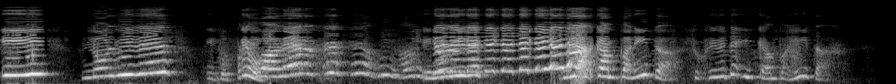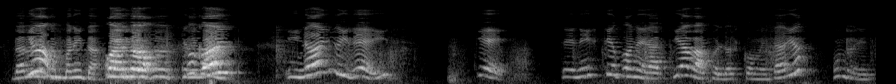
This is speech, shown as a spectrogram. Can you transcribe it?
Y no olvides, y tus primos. y no olvides la campanita. Suscríbete y campanita. Dale a la campanita. Cuando suscribáis y no olvidéis que poner aquí abajo en los comentarios un reto.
